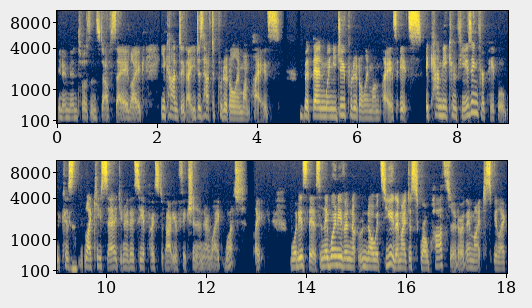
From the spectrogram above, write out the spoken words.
you know mentors and stuff, say like you can't do that. You just have to put it all in one place. But then when you do put it all in one place, it's it can be confusing for people because, like you said, you know they see a post about your fiction and they're like, "What? Like what is this? And they won't even know it's you. They might just scroll past it, or they might just be like,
